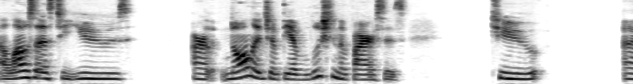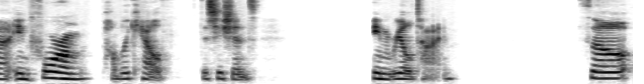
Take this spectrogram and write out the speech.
allows us to use our knowledge of the evolution of viruses to uh, inform public health decisions in real time. So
